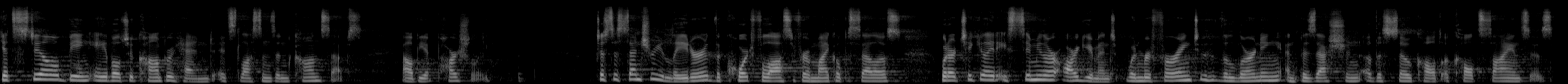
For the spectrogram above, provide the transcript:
yet still being able to comprehend its lessons and concepts, albeit partially. Just a century later, the court philosopher Michael Psellos would articulate a similar argument when referring to the learning and possession of the so called occult sciences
